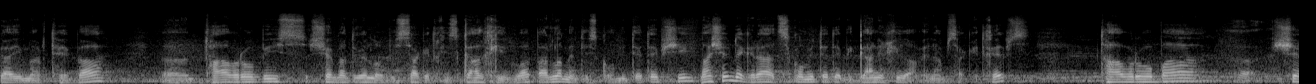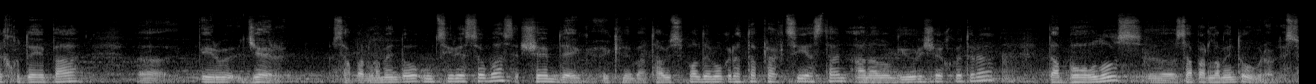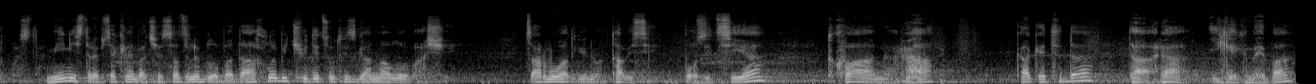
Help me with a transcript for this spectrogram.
გამართება თავრობის შემადგენლობის საკითხის განხილვა პარლამენტის კომიტეტებში. მას შემდეგ რაც კომიტეტები განიხილავენ ამ საკითხებს, თავრობა შეხვდება პირველჯერ საპარლამენტო უმცირესობას, შემდეგ ექნება თავისუფალ დემოკრატთა ფრაქციასთან ანალოგიური შეხვედრა და ბოლოს საპარლამენტო უმრავლესობასთან. მინისტრებს ექნებათ შესაძლებლობა დაახლოებით 7 წუთის განმავლობაში. წარმოადგინონ თავისი პოზიცია, თქვან რა გაკეთდა და რა იგეგმება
